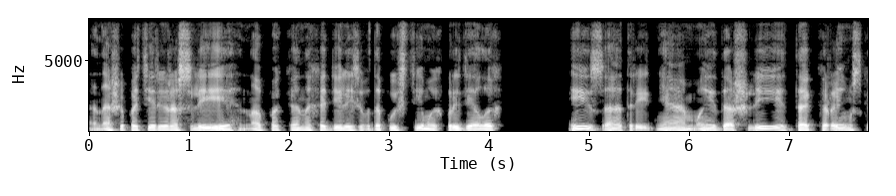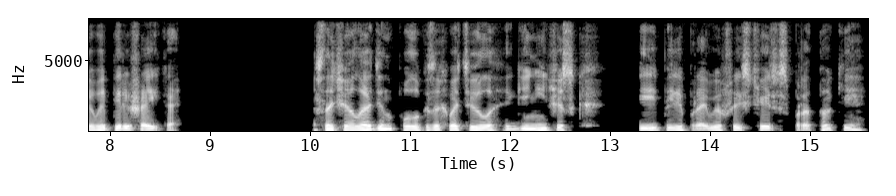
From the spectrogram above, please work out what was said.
Наши потери росли, но пока находились в допустимых пределах, и за три дня мы дошли до Крымского перешейка. Сначала один полк захватил Геническ, и, переправившись через протоки,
